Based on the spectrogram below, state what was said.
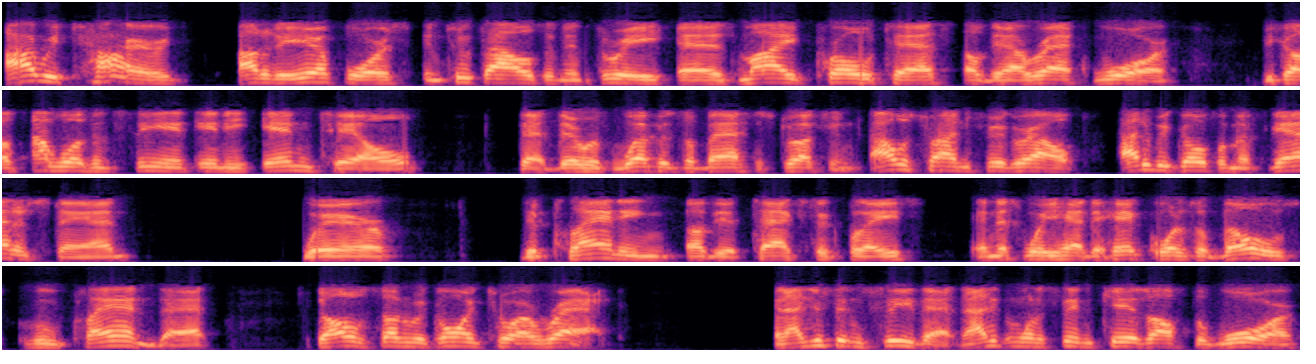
I retired out of the Air Force in 2003 as my protest of the Iraq War because I wasn't seeing any intel that there was weapons of mass destruction. I was trying to figure out how did we go from Afghanistan, where the planning of the attacks took place, and that's where you had the headquarters of those who planned that. to all of a sudden, we're going to Iraq. And I just didn't see that. And I didn't want to send kids off the war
